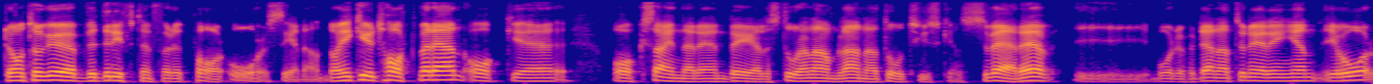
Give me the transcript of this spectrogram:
De tog över driften för ett par år sedan. De gick ut hårt med den och, eh, och signade en del stora namn, bland annat då tysken Zverev, i, både för denna turneringen i år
